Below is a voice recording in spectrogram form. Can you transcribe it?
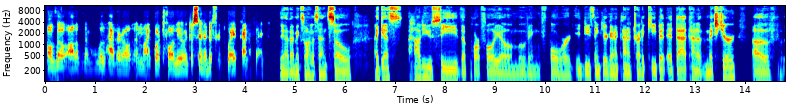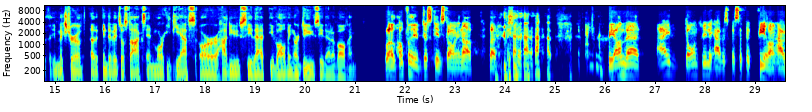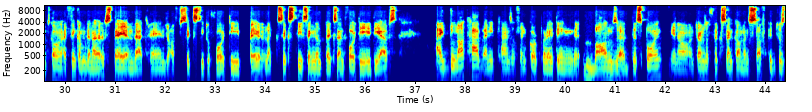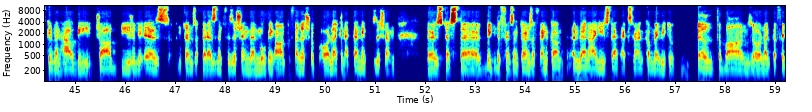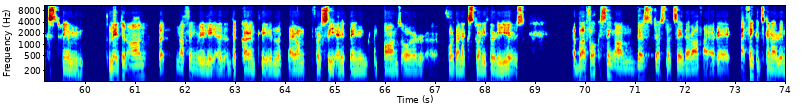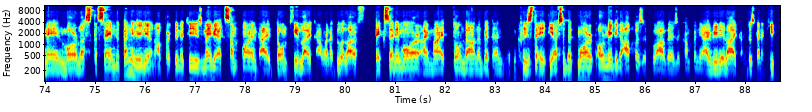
although all of them will have a role in my portfolio just in a different way kind of thing. Yeah that makes a lot of sense. So i guess how do you see the portfolio moving forward? Do you think you're going to kind of try to keep it at that kind of mixture of a mixture of, of individual stocks and more etfs or how do you see that evolving or do you see that evolving? Well hopefully it just keeps going up but beyond that I don't really have a specific feel on how it's going. I think I'm gonna stay in that range of 60 to 40 like 60 single picks and 40 ETFs. I do not have any plans of incorporating bonds at this point, you know, in terms of fixed income and stuff, just given how the job usually is in terms of a resident physician, then moving on to fellowship or like an attending physician there's just a big difference in terms of income. And then I use that extra income maybe to build the bonds or like the fixed stream later on, but nothing really uh, the currently, like I don't foresee anything like bonds or uh, for the next 20, 30 years. But focusing on this, just let's say the Roth IRA, I think it's going to remain more or less the same, depending really on opportunities. Maybe at some point, I don't feel like I want to do a lot of picks anymore. I might tone down a bit and increase the ETFs a bit more, or maybe the opposite. Wow, there's a company I really like. I'm just going to keep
